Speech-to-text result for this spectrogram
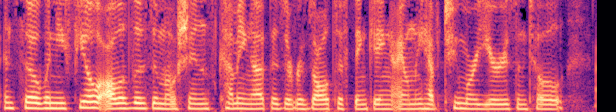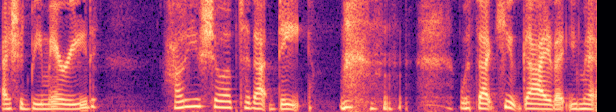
And so when you feel all of those emotions coming up as a result of thinking, I only have two more years until I should be married, how do you show up to that date with that cute guy that you met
